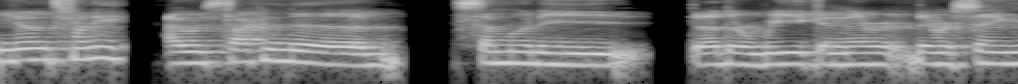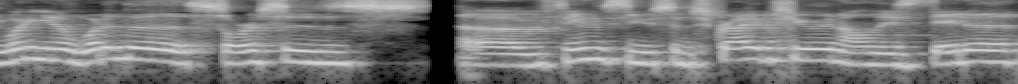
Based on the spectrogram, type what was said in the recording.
You know, it's funny. I was talking to somebody the other week, and they were they were saying, "What do you know? What are the sources of things you subscribe to, and all these data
